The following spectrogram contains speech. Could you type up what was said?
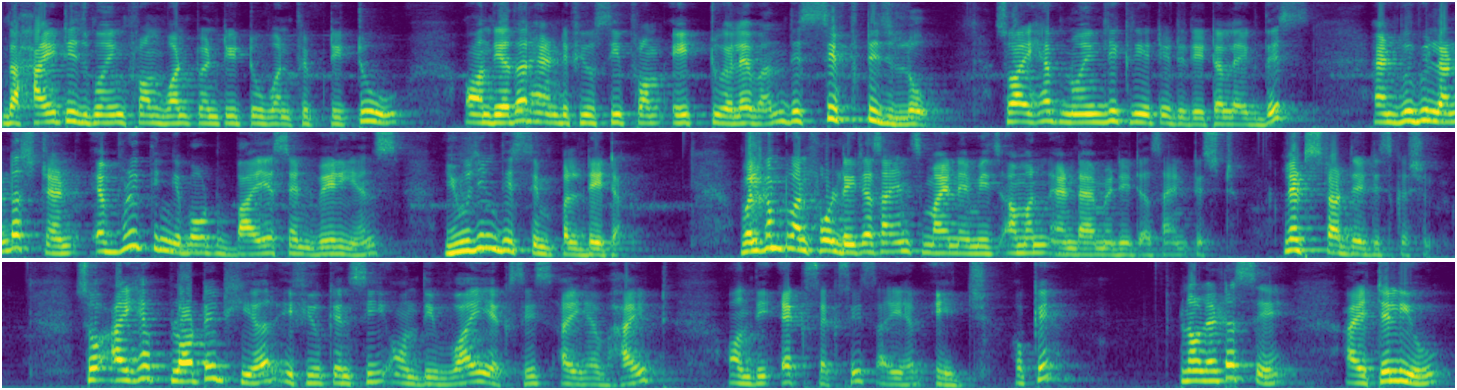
the height is going from 120 to 152 on the other hand if you see from 8 to 11 this shift is low. So i have knowingly created a data like this and we will understand everything about bias and variance using this simple data. Welcome to Unfold Data Science. My name is Aman and I am a data scientist. Let's start the discussion. So I have plotted here if you can see on the y-axis I have height on the x-axis I have age okay. Now let us say I tell you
